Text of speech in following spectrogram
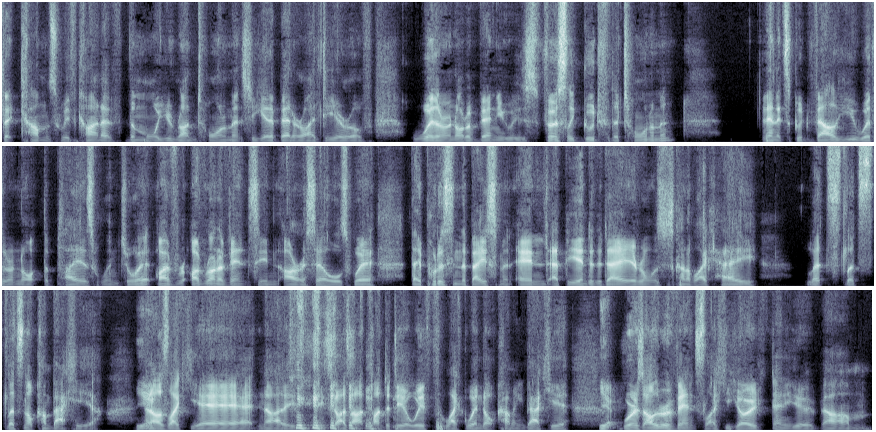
that comes with kind of the more you run tournaments, you get a better idea of whether or not a venue is firstly good for the tournament, then it's good value whether or not the players will enjoy it. I've I've run events in RSLs where they put us in the basement, and at the end of the day, everyone was just kind of like, "Hey, let's let's let's not come back here." Yeah. And I was like, "Yeah, no, these, these guys aren't fun to deal with. Like, we're not coming back here." Yeah. Whereas other events, like you go and you um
